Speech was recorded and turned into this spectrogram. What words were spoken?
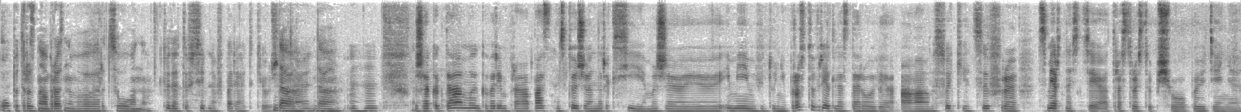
опыт разнообразного рациона. Когда ты сильно в порядке уже. Да, да. да. Угу. Слушай, а когда мы говорим про опасность той же анорексии, мы же э, имеем в виду не просто вред для здоровья, а высокие цифры смертности от расстройства пищевого поведения.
